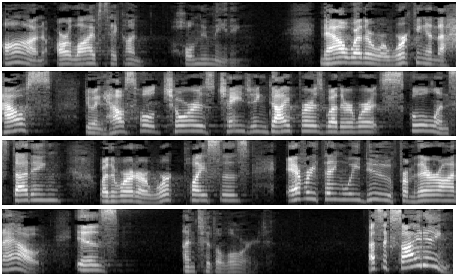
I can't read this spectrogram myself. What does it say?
on, our lives take on a whole new meaning. Now, whether we're working in the house, doing household chores, changing diapers, whether we're at school and studying, whether we're at our workplaces, Everything we do from there on out is unto the Lord. That's exciting.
